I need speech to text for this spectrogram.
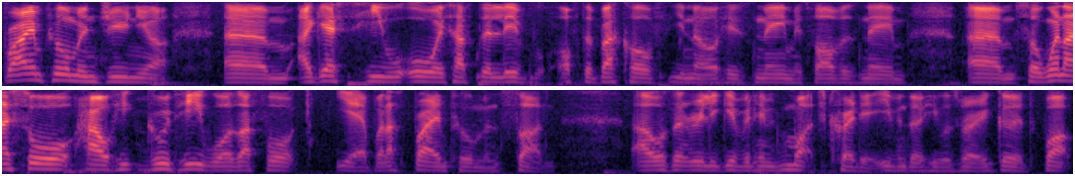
Brian Pillman Jr. Um, I guess he will always have to live off the back of you know his name, his father's name. Um, so when I saw how he, good he was, I thought, yeah, but that's Brian Pillman's son. I wasn't really giving him much credit, even though he was very good. But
